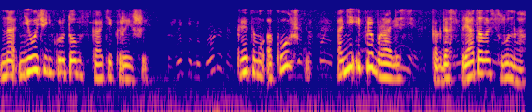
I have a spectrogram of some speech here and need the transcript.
на не очень крутом скате крыши. К этому окошку они и пробрались, когда спряталась луна.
